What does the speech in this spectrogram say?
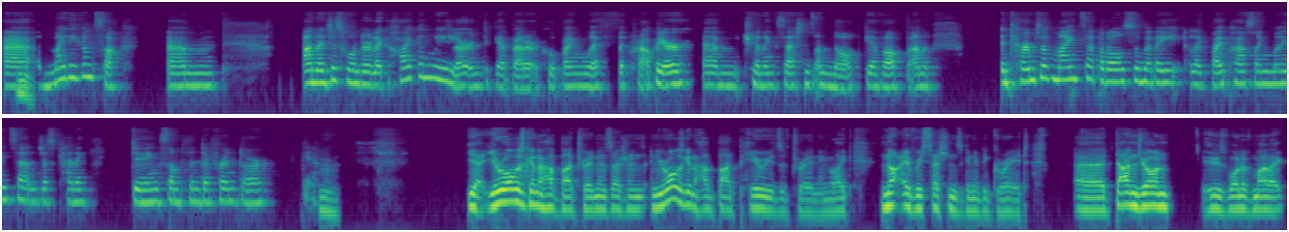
uh, mm. it might even suck. Um, and I just wonder, like, how can we learn to get better at coping with the crappier um, training sessions and not give up? And in terms of mindset, but also maybe like bypassing mindset and just kind of doing something different or yeah. Mm. Yeah, you're always going to have bad training sessions and you're always going to have bad periods of training. Like, not every session is going to be great. Uh, Dan John, who's one of my like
